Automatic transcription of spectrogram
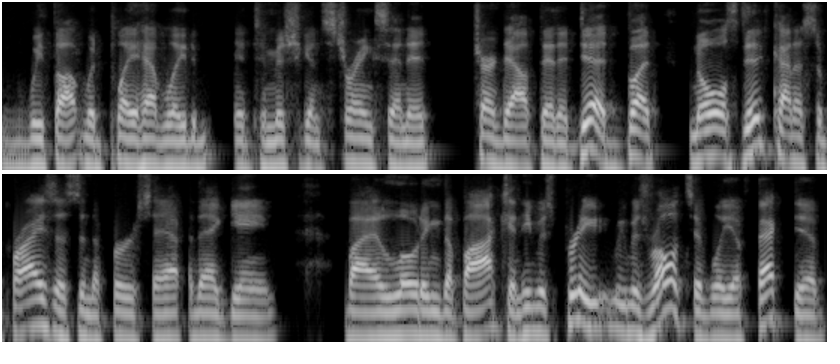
we thought would play heavily to, into Michigan's strengths, and it turned out that it did. But Knowles did kind of surprise us in the first half of that game by loading the box, and he was pretty, he was relatively effective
